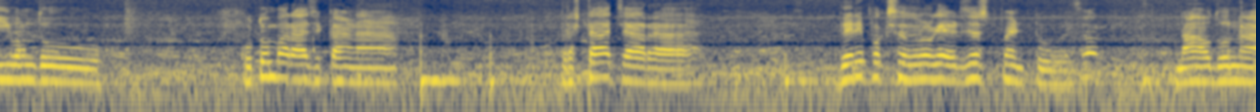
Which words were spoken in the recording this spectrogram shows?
ಈ ಒಂದು ಕುಟುಂಬ ರಾಜಕಾರಣ ಭ್ರಷ್ಟಾಚಾರ ಬೇರೆ ಪಕ್ಷದೊಳಗೆ ಅಡ್ಜಸ್ಟ್ಮೆಂಟು ನಾವು ಅದನ್ನು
